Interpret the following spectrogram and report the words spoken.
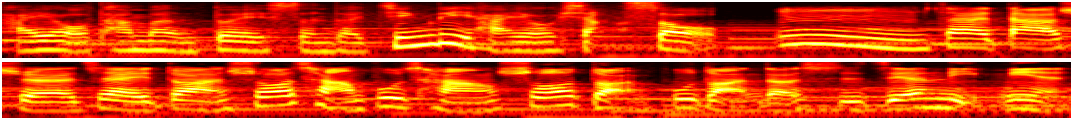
还有他们对神的经历还有享受。嗯，在大学这一段说长不长、说短不短的时间里面。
